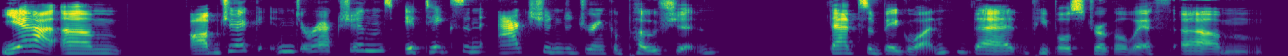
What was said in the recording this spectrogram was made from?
Yeah, um object interactions, it takes an action to drink a potion. That's a big one that people struggle with. Um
